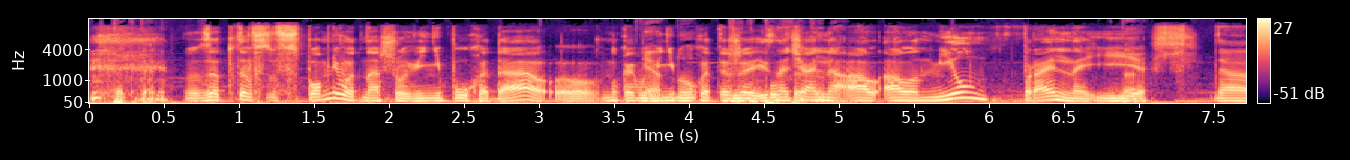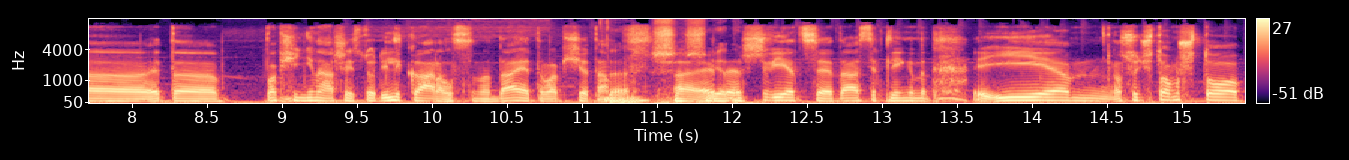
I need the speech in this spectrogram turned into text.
Зато ты вс- вспомни вот нашего Винни-Пуха, да? Э, Ну, как бы Нет, Винни-Пух ну, это же изначально это- Ал- Алан Милн, правильно? И э, это вообще не наша история. Или Карлсона, да? Это вообще там... Да, это. Швеция, да, Стриклингдон. И суть в том, что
